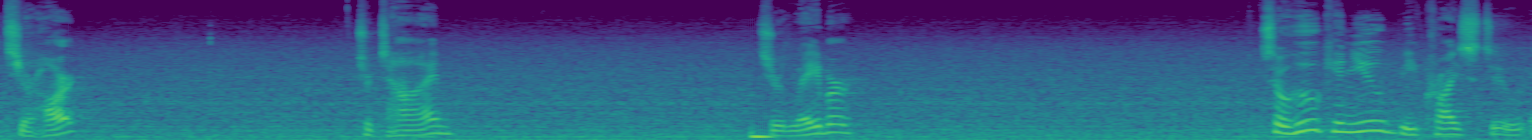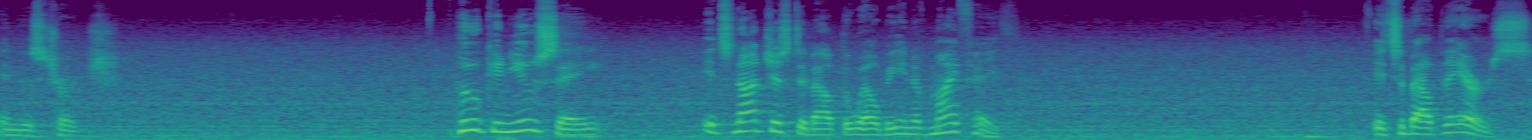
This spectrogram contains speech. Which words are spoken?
It's your heart, it's your time, it's your labor. So, who can you be Christ to in this church? Who can you say, it's not just about the well being of my faith? it's about theirs.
